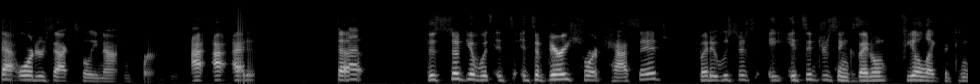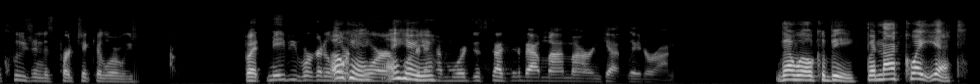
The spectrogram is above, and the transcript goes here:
that order is actually not important. I, I, I the sugya was it's it's a very short passage, but it was just it, it's interesting because I don't feel like the conclusion is particularly strong. But maybe we're going to learn Okay, more. I hear we're going to have more discussion about Ma'amar and Get later on. That well could be, but not quite yet.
